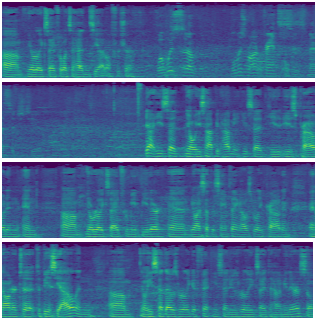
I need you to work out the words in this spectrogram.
um, you're really excited for what's ahead in Seattle for sure. What was uh, what was Ron Francis's message to you? yeah, he said, you know, he's happy to have me. He said he, he's proud and, and um, you know, really excited for me to be there. And, you know, I said the same thing. I was really proud and, and honored to, to be in Seattle. And, um, you know, he said that was a really good fit. He said he was really excited to have me there. So,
